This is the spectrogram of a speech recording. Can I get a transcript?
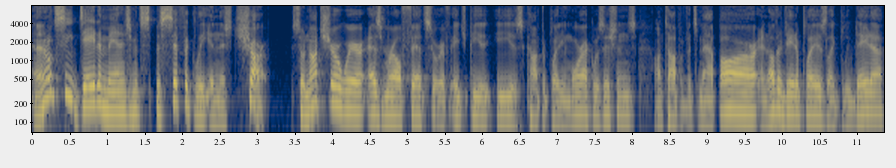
And I don't see data management specifically in this chart. So not sure where Ezmeral fits or if HPE is contemplating more acquisitions on top of its MapR and other data plays like Blue Data.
